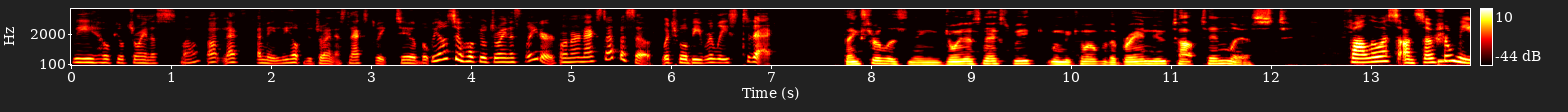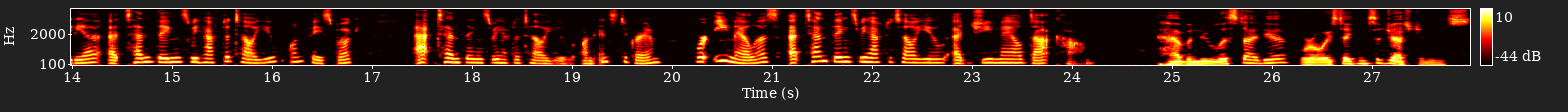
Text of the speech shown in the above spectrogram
We hope you'll join us. Well, not next. I mean, we hope you'll join us next week too, but we also hope you'll join us later on our next episode, which will be released today. Thanks for listening. Join us next week when we come up with a brand new top 10 list. Follow us on social media at 10 Things We Have to Tell You on Facebook, at 10 Things We Have to Tell You on Instagram, or email us at 10 Things We Have to Tell You at gmail.com. Have a new list idea? We're always taking suggestions.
